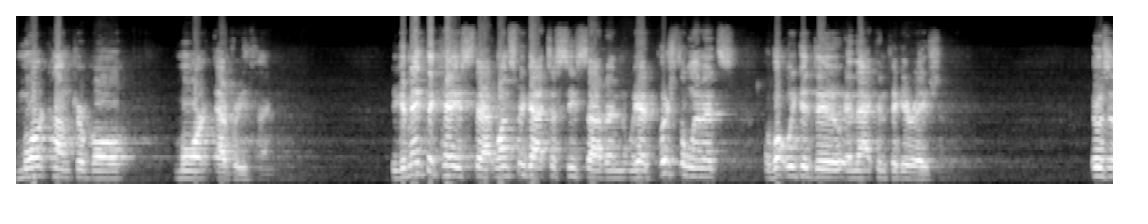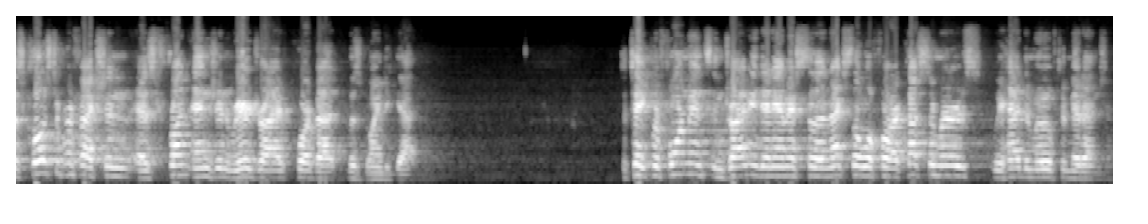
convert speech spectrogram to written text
more comfortable, more everything. You can make the case that once we got to C7, we had pushed the limits of what we could do in that configuration. It was as close to perfection as front engine rear drive Corvette was going to get. To take performance and driving dynamics to the next level for our customers, we had to move to mid-engine.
